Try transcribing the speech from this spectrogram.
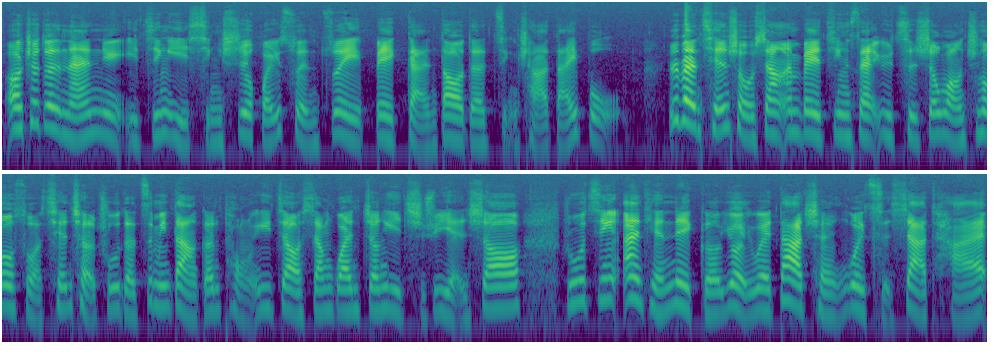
而这对男女已经以刑事毁损罪被赶到的警察逮捕。日本前首相安倍晋三遇刺身亡之后，所牵扯出的自民党跟统一教相关争议持续延烧。如今岸田内阁又一位大臣为此下台。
